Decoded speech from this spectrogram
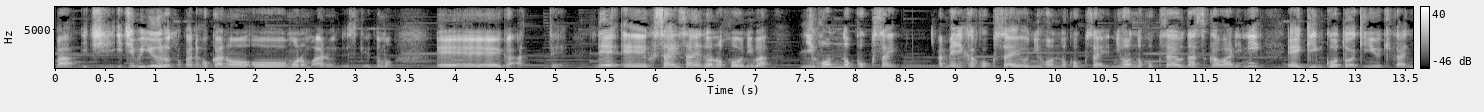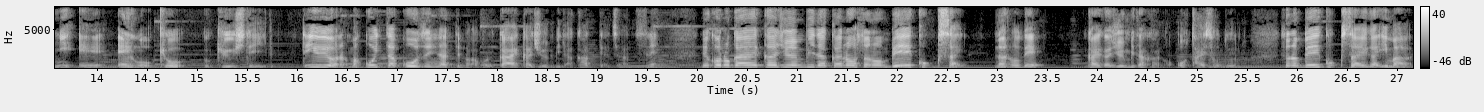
まあ一、一部ユーロとかね、他のものもあるんですけれども、えー、があって、で、えー、負債サイドの方には、日本の国債、アメリカ国債を日本の国債、日本の国債を出す代わりに、えー、銀行とか金融機関に、えー、円を供給している。っていうような、まあ、こういった構図になってるのが、これ、外貨準備高ってやつなんですね。で、この外貨準備高の、その、米国債なので、外貨準備高の体操というの。その米国債が今、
